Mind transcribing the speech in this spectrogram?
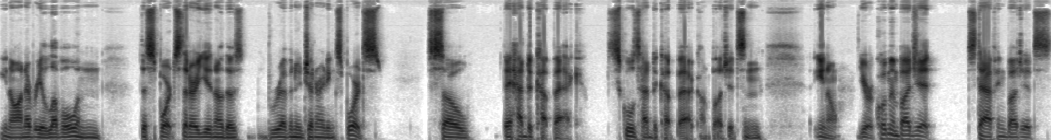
you know on every level and the sports that are you know those revenue generating sports so they had to cut back schools had to cut back on budgets and you know your equipment budget staffing budgets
